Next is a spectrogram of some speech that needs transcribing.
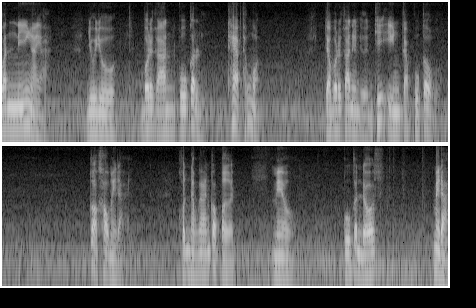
วันนี้ไงอะ อยู่ๆบริการ Google แทบทั้งหมดแต่บริการอื่น ๆ ที่อิงกับ Google ก็เข้าไม่ได้ คนทำงานก็เปิดเมล Google Docs ไม่ได้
